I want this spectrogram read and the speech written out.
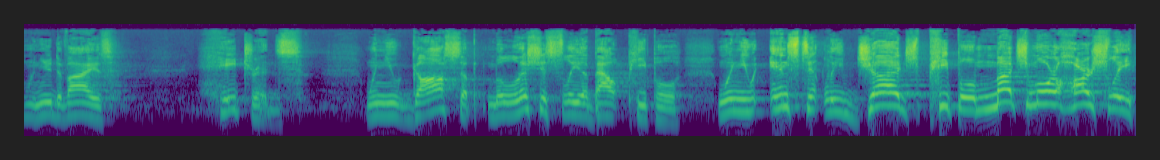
When you devise hatreds, when you gossip maliciously about people, when you instantly judge people much more harshly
